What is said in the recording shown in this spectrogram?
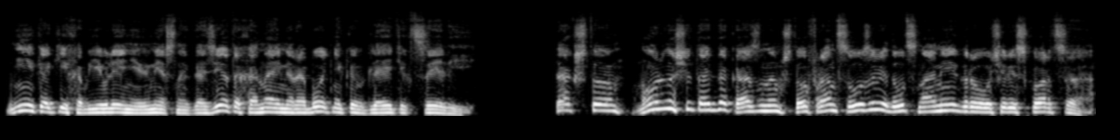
Никаких объявлений в местных газетах о найме работников для этих целей. Так что можно считать доказанным, что французы ведут с нами игру через Скворца.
